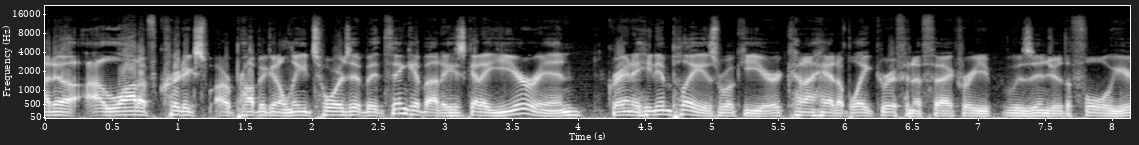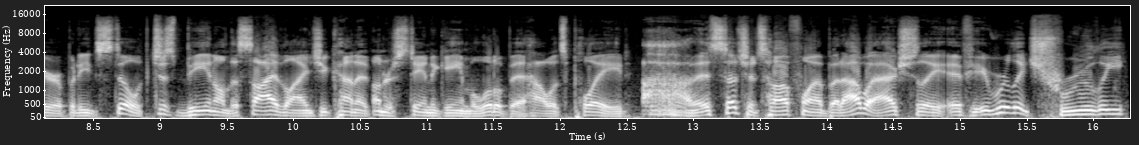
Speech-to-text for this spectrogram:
I know a lot of critics are probably going to lean towards it, but think about it. He's got a year in. Granted, he didn't play his rookie year. Kind of had a Blake Griffin effect where he was injured the full year, but he'd still just being on the sidelines, you kind of understand the game a little bit how it's played. Ah, it's such a tough one, but I would actually if you really truly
